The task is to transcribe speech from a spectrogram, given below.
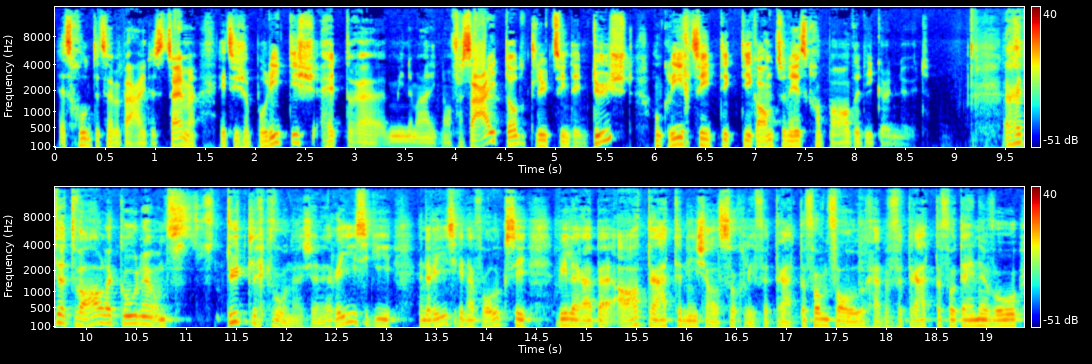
es kommt jetzt eben beides zusammen. Jetzt ist er politisch, hat er äh, meiner Meinung nach versagt, oder? Die Leute sind enttäuscht und gleichzeitig die ganzen Eskapaden, die gehen nicht. Er hat ja die Wahlen gewonnen und deutlich gewonnen. Es war ein, riesige, ein riesiger Erfolg, gewesen, weil er eben antreten ist als so ein bisschen Vertreter vom Volk, eben Vertreter von denen, die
